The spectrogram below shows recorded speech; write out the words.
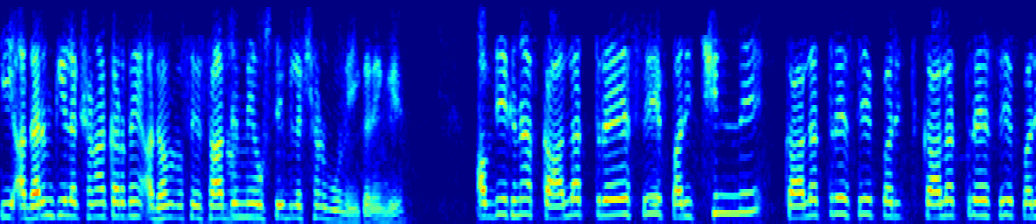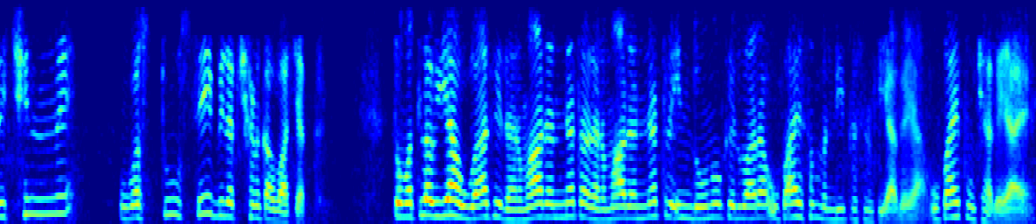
कि अधर्म की लक्षणा करते हैं अधर्म से साध्य में उससे भी लक्षण वो नहीं करेंगे। अब देखना कालत्र से परिच्छिन्न कालत्र से परि कालत्र से परिच्छिन्न वस्तु से विलक्षण का वाचक। तो मतलब यह हुआ कि धर्माद अन्यत्र धर्माद अन्यत्र इन दोनों के द्वारा उपाय संबंधी प्रश्न किया गया उपाय पूछा गया है।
